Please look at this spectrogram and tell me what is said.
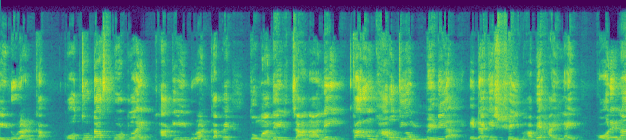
এই ডুরান্ড কাপ কতটা স্পটলাইট থাকে এই ডুরান্ড কাপে তোমাদের জানা নেই, কারণ ভারতীয় মিডিয়া এটাকে সেইভাবে হাইলাইট করে না,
